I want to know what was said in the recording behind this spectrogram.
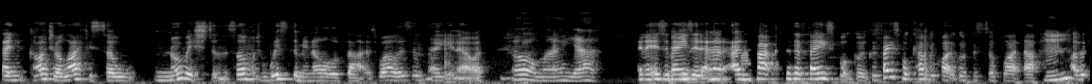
then God, your life is so nourished and there's so much wisdom in all of that as well, isn't there? You know. Oh my, yeah and it is amazing. And and back to the Facebook group because Facebook can be quite good for stuff like that. Mm. I mean,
